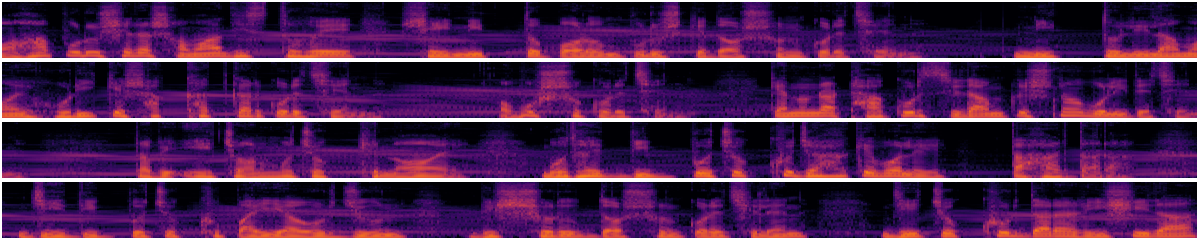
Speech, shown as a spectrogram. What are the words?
মহাপুরুষেরা সমাধিস্থ হয়ে সেই নিত্য পরম পুরুষকে দর্শন করেছেন। নিত্য লীলাময় হরিকে সাক্ষাৎকার করেছেন। অবশ্য করেছেন, কেননা ঠাকুর শ্রীরামকৃষ্ণও বলিতেছেন, তবে এ চর্মচক্ষে নয়, বোধহয় দিব্যচক্ষু যাহাকে বলে তাহার দ্বারা। যে দিব্যচক্ষু পাইয়া অর্জুন বিশ্বরূপ দর্শন করেছিলেন, যে চক্ষুর দ্বারা ঋষিরা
